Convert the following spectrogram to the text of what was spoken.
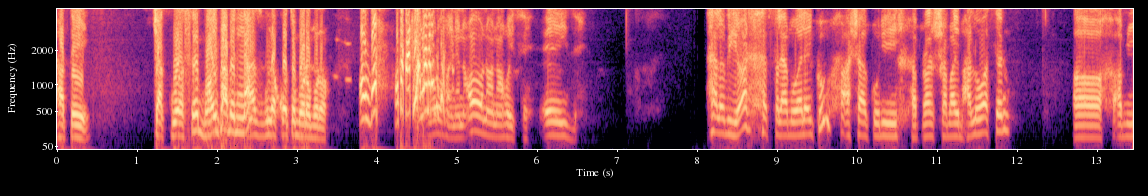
হাতে চাকু আছে ভয় পাবেন না। গাছগুলা কত বড় বড়। হয় ও না না হয়েছে। এই যে। হ্যালো ভিওর আসসালামু আলাইকুম। আশা করি আপনারা সবাই ভালো আছেন। আহ, আমি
